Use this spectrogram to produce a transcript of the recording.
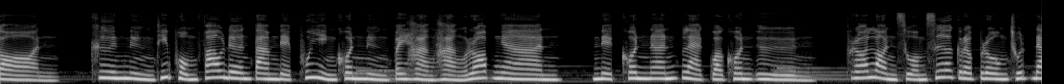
ก่อน คืนหนึ่งที่ผมเฝ้าเดินตามเด็กผู้หญิงคนหนึ่งไปห่างๆรอบงาน เด็กคนนั้นแปลกกว่าคนอื่น เพราะหล่อนสวมเสื้อกระโปรงชุดด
